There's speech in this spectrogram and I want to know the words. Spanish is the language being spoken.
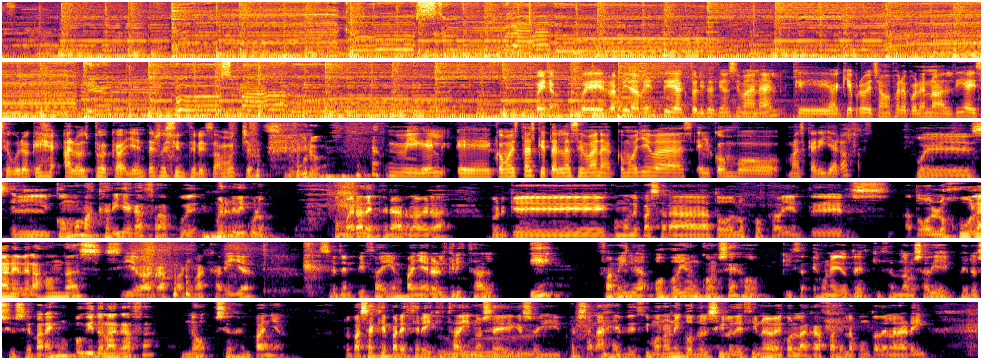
Pues rápidamente actualización semanal que aquí aprovechamos para ponernos al día y seguro que a los podcast oyentes les interesa mucho. Seguro. Miguel, eh, ¿cómo estás? ¿Qué tal la semana? ¿Cómo llevas el combo mascarilla-gafas? Pues el combo mascarilla-gafas, pues muy ridículo. Como era de esperar, la verdad. Porque como le pasará a todos los podcast oyentes, a todos los jugulares de las ondas, si llevas gafas y mascarilla, se te empieza ahí a empañar el cristal. Y, familia, os doy un consejo. Quizás es una idiotez, quizás no lo sabíais, pero si os separáis un poquito las gafas, no se os empañan. Lo que pasa es que pareceréis que estáis, no sé, que sois personajes decimonónicos del siglo XIX con las gafas en la punta de la nariz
